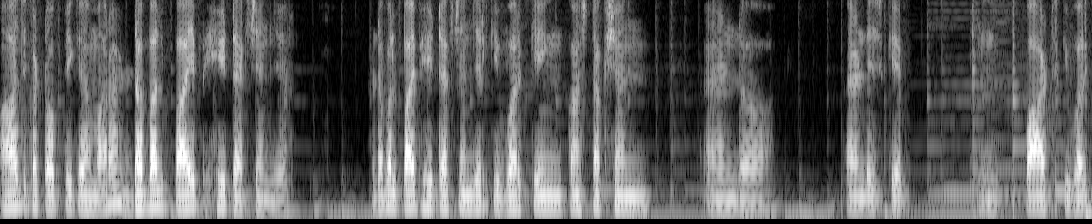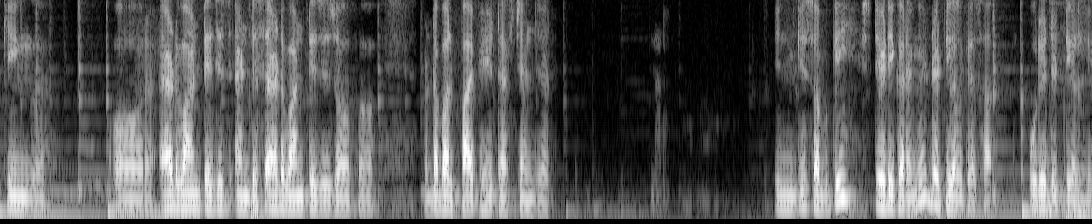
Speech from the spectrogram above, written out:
आज का टॉपिक है हमारा double pipe heat exchanger double pipe heat exchanger की वर्किंग कंस्ट्रक्शन एंड एंड इसके पार्ट्स mm, की वर्किंग और advantages and disadvantages of double pipe heat exchanger इनकी सबकी स्टडी करेंगे डिटेल के साथ पूरी detailly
